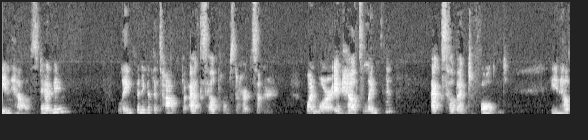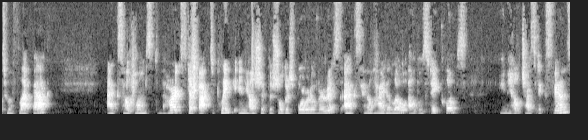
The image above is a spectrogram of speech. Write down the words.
Inhale, standing. Lengthening at the top. Exhale, palms to heart center. One more. Inhale to lengthen. Exhale, bend to fold. Inhale to a flat back. Exhale, palms to the heart. Step back to plank. Inhale, shift the shoulders forward over wrists. Exhale, high to low. Elbows stay close. Inhale, chest expands.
